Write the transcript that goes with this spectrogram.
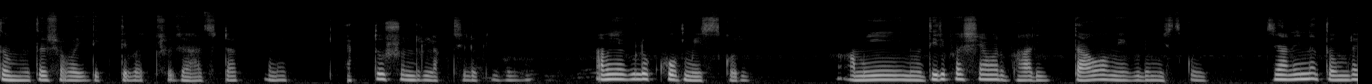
তোমরা তো সবাই দেখতে পাচ্ছ জাহাজটা মানে এত সুন্দর লাগছিল, কি বলব? আমি এগুলো খুব মিস করি। আমি নদীর পাশে আমার বাড়ি, তাও আমি এগুলো মিস করি। জানি না তোমরা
